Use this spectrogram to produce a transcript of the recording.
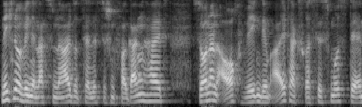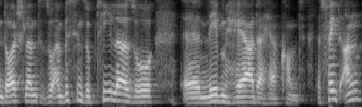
Nicht nur wegen der nationalsozialistischen Vergangenheit, sondern auch wegen dem Alltagsrassismus, der in Deutschland so ein bisschen subtiler, so äh, nebenher daherkommt. Das fängt an,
